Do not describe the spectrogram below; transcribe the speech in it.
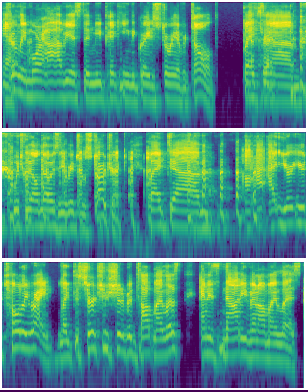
Yeah. Certainly more obvious than me picking the greatest story ever told. But right. um, which we all know is the original Star Trek. But um, I, I, you're you're totally right. Like the Searchers should have been top of my list, and it's not even on my list.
